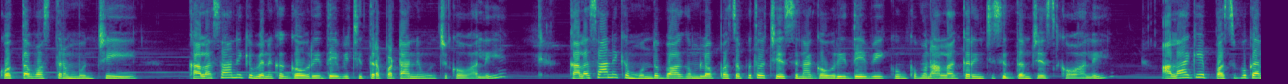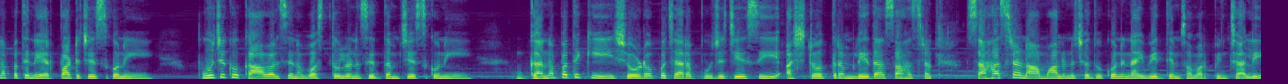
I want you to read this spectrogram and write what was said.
కొత్త వస్త్రం ఉంచి కలసానికి వెనుక గౌరీదేవి చిత్రపటాన్ని ఉంచుకోవాలి. కలసానికి ముందు భాగంలో పసుపుతో చేసిన గౌరీదేవి కుంకుమను అలంకరించి సిద్ధం చేసుకోవాలి. అలాగే పసుపు గణపతిని ఏర్పాటు చేసుకొని పూజకు కావలసిన వస్తువులను సిద్ధం చేసుకుని గణపతికి షోడోపచార పూజ చేసి అష్టోత్తరం లేదా సహస్ర సహస్రనామాలను చదువుకొని నైవేద్యం సమర్పించాలి.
